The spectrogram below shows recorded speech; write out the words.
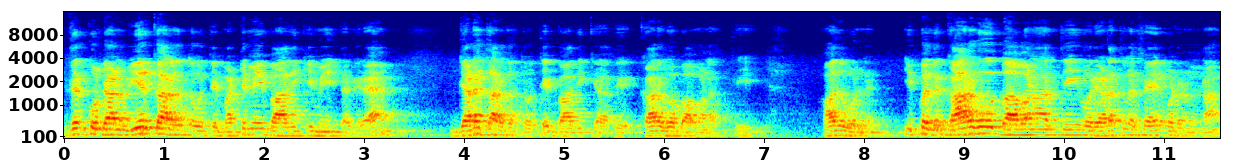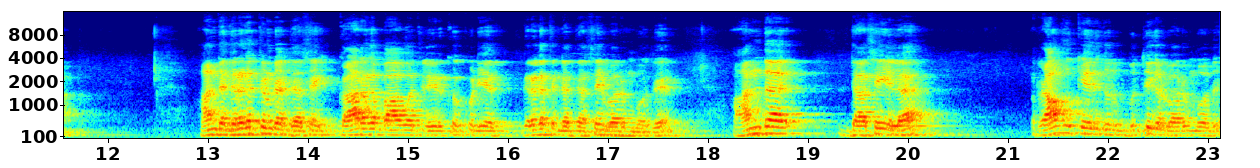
இதற்குண்டான உயிர்காரகத்துவத்தை மட்டுமே பாதிக்குமே தவிர ஜட காரகத்துவத்தை பாதிக்காது. காரகோ பாவனாஸ்தி. அது ஒன்று இப்போ இந்த காரகோ பாவனாஸ்தி ஒரு இடத்துல செயல்படணும்னா அந்த கிரகத்தினுடைய தசை காரக பாவத்தில் இருக்கக்கூடிய கிரகத்தினுடைய தசை வரும்போது அந்த தசையில் ராகு கேதுகள் புத்திகள் வரும்போது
